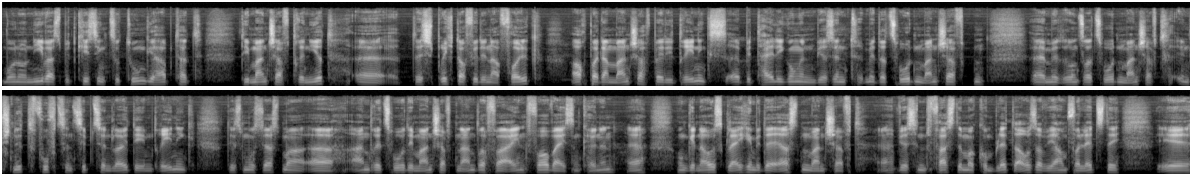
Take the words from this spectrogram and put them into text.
wo noch nie was mit Kissing zu tun gehabt hat, die Mannschaft trainiert. Äh, das spricht auch für den Erfolg, auch bei der Mannschaft, bei den Trainingsbeteiligungen. Wir sind mit der zweiten Mannschaft, äh, mit unserer zweiten Mannschaft im Schnitt 15, 17 Leute im Training. Das muss erstmal äh, andere zweite Mannschaft, ein anderer Verein vorweisen können. Ja. Und genau das Gleiche mit der ersten Mannschaft. Ja. Wir sind fast immer komplett, außer wir haben Verletzte, äh,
